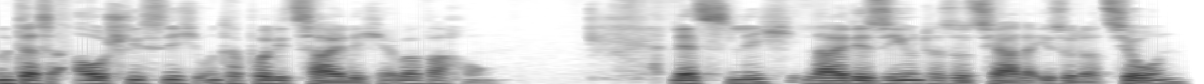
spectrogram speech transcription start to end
und das ausschließlich unter polizeilicher Überwachung. Letztlich leide sie unter sozialer Isolation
